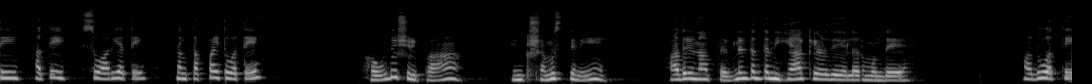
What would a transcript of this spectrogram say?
ಅತ್ತೆ ಅತ್ತೆ ಸಾರಿ ಅತ್ತೆ ನಂಗೆ ತಪ್ಪಾಯ್ತು ಅತ್ತೆ. ಹೌದು ಶಿಲ್ಪ ನಿಂಗೆ ಕ್ಷಮಿಸ್ತೀನಿ. ಆದರೆ ನಾನು ಪ್ರೆಗ್ನೆಂಟ್ ಅಂತ ನೀ ಯಾಕೆ ಹೇಳಿದೆ ಎಲ್ಲರ ಮುಂದೆ? ಅದು ಅತ್ತೆ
